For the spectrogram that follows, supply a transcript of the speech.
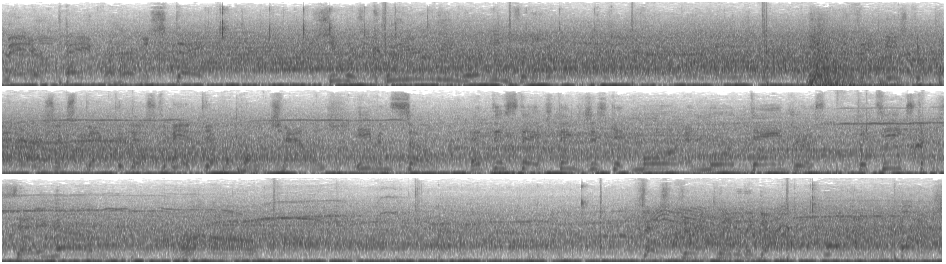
Made her pay for her mistake. She was clearly waiting for that. I think these competitors expected this to be a difficult challenge. Even so, at this stage, things just get more and more dangerous. Fatigue starts setting up. Uh-oh. Fist directly to the gut. What a punch.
